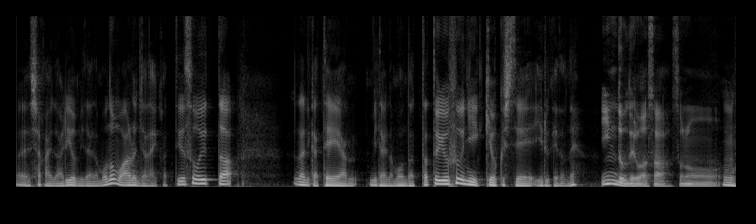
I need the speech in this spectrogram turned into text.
えー社会のありようみたいなものもあるんじゃないかっていうそういった何か提案みたいなもんだったというふうに記憶しているけどね。インドではさ、その、うん。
